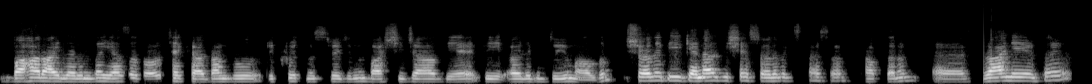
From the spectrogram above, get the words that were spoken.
bahar aylarında yaza doğru tekrardan bu recruitment sürecinin başlayacağı diye bir öyle bir duyum aldım. Şöyle bir genel bir şey söylemek istersem kaptanım. E, Ryanair'de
